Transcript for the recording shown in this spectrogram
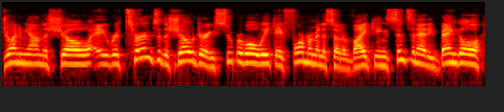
Joining me on the show, a return to the show during Super Bowl week, a former Minnesota Viking, Cincinnati Bengal,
